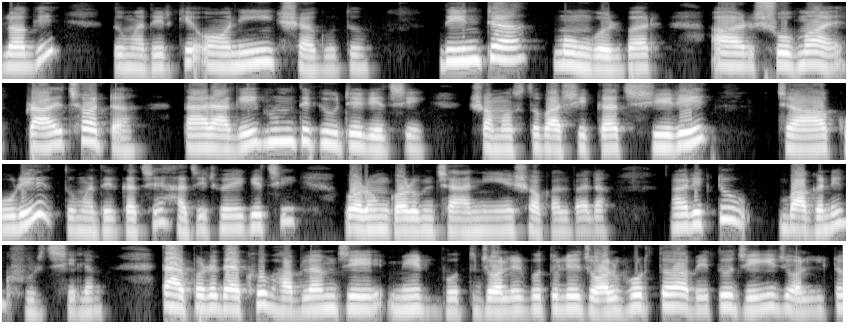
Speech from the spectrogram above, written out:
ব্লগে তোমাদেরকে অনেক স্বাগত। দিনটা মঙ্গলবার আর সময় প্রায় ছটা, তার আগেই ঘুম থেকে উঠে গেছি। সমস্ত বাসি কাজ সেরে চা করে তোমাদের কাছে হাজির হয়ে গেছি, গরম গরম চা নিয়ে সকালবেলা। আর একটু বাগানে ঘুরছিলাম। তারপরে দেখো ভাবলাম যে মেয়ের জলের বোতলে জল ভরতে হবে। তো যেই জলটা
